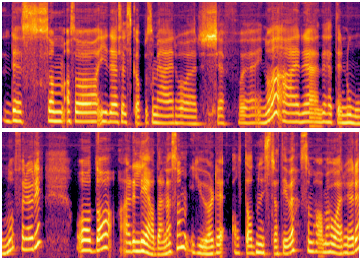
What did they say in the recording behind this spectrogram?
det som, altså, I det selskapet som jeg er HR-sjef i nå, er, eh, det heter Nomono for øvrig. Og da er det lederne som gjør det alt det administrative som har med HR å gjøre.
